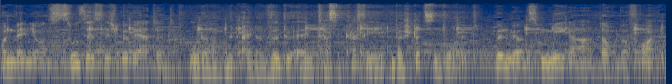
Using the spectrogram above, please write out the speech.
Und wenn ihr uns zusätzlich bewertet, Oder mit einer virtuellen Tasse Kaffee unterstützen wollt. würden wir uns mega darüber freuen.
